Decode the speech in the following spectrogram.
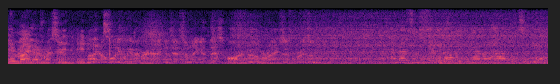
Never mind, I'm impressive. an I don't believe we've ever had a contestant make it this far through the Maraxus prison. And I sincerely hope it never happens again.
